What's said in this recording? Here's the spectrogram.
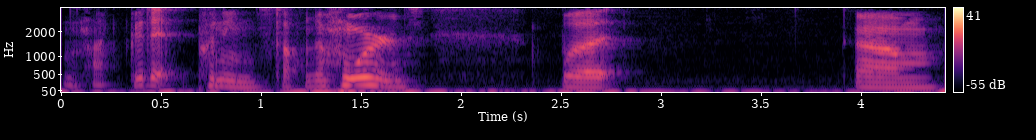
I'm not good at putting stuff into words, but um,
